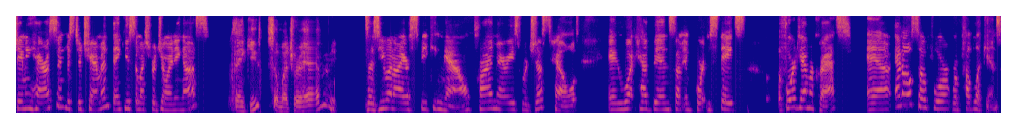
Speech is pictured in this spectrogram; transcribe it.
Jaime Harrison, Mr. Chairman, thank you so much for joining us. Thank you so much for having me as you and I are speaking now, primaries were just held in what have been some important states for Democrats and, and also for Republicans.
